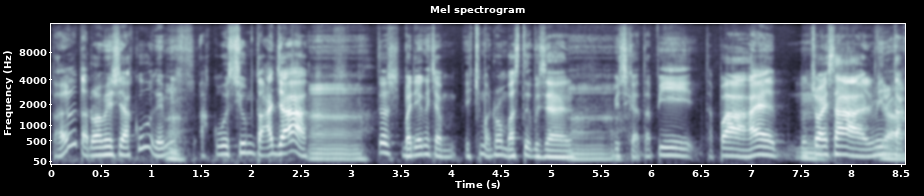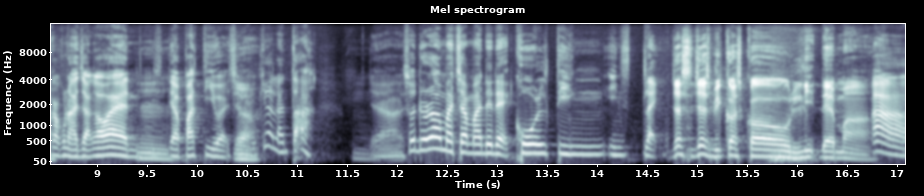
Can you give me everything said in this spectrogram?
tak ada tak ada orang message aku That means aku assume tak ajak lah Ah. Terus buddy aku macam Eh kimak orang bastard pasal. Habis cakap tapi Tak apa lah eh No Hmm. choice lah I mean Yeah. takkan aku nak ajak kau kan Hmm. Setiap party buat Cakap Yeah. okay lah lantak lah Yeah. So diorang macam ada that cold thing in, Like Just just because kau lead them ah. Ah,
